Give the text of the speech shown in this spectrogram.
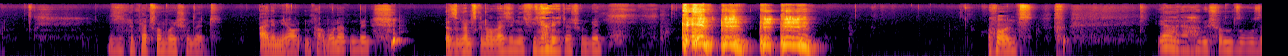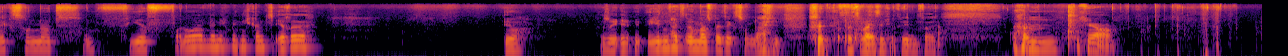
Das ist eine Plattform, wo ich schon seit einem Jahr und ein paar Monaten bin. Also ganz genau weiß ich nicht, wie lange ich da schon bin. Und ja, da habe ich schon so 604 Follower, wenn ich mich nicht ganz irre. Ja. Also jedenfalls irgendwas bei 600. das weiß ich auf jeden Fall. Ähm, ja.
